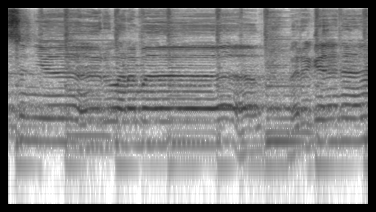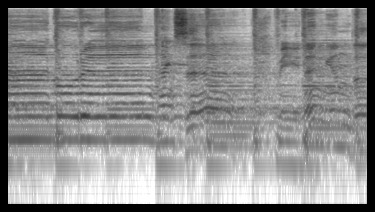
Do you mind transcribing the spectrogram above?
күренсен йырларым Бер генә күренһәңсең минең йонда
